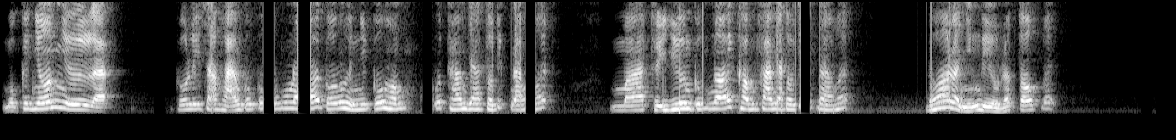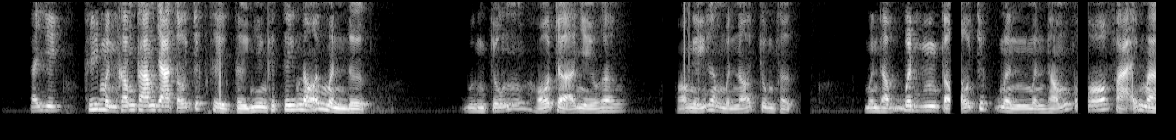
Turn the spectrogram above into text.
Một cái nhóm như là cô Lý Sa Phạm cũng, cũng nói cô hình như cô không có tham gia tổ chức nào hết. Mà Thùy Dương cũng nói không tham gia tổ chức nào hết. Đó là những điều rất tốt đấy. Tại vì khi mình không tham gia tổ chức thì tự nhiên cái tiếng nói mình được quần chúng hỗ trợ nhiều hơn họ nghĩ rằng mình nói trung thực mình không binh tổ chức mình mình không có phải mà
